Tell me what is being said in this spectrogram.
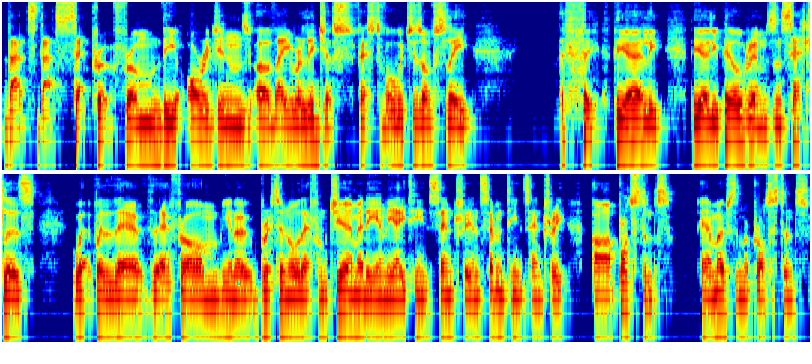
That's that's separate from the origins of a religious festival, which is obviously the, the early the early pilgrims and settlers whether they're they're from you know Britain or they're from Germany in the 18th century and 17th century, are Protestants. Yeah, most of them are Protestants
